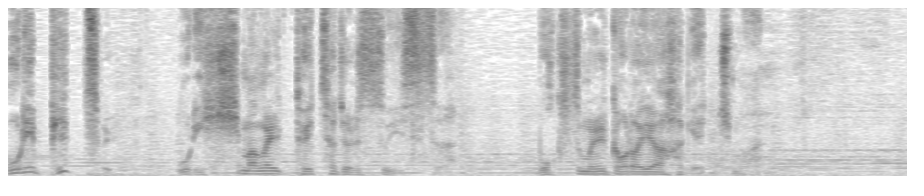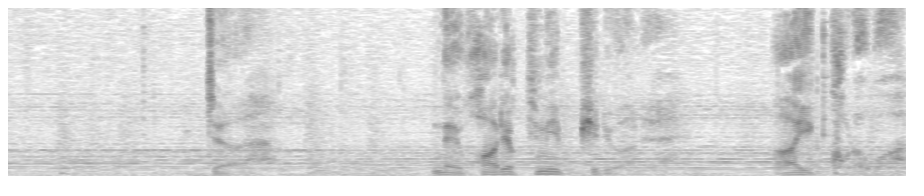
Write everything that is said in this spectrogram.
우리 빛을, 우리 희망을 되찾을 수 있어. 목숨을 걸어야 하겠지만. 자, 내 화력팀이 필요하네. 아이코라와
